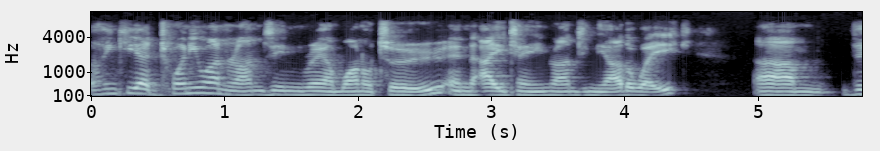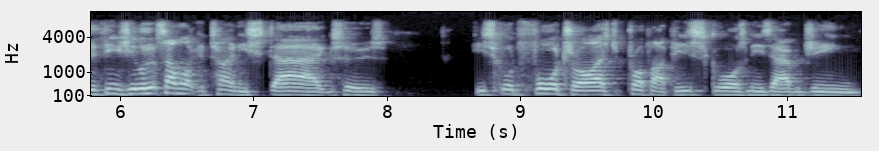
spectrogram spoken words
I think he had 21 runs in round one or two and 18 runs in the other week. Um, the things you look at someone like a Tony Staggs, who's he scored four tries to prop up his scores and he's averaging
